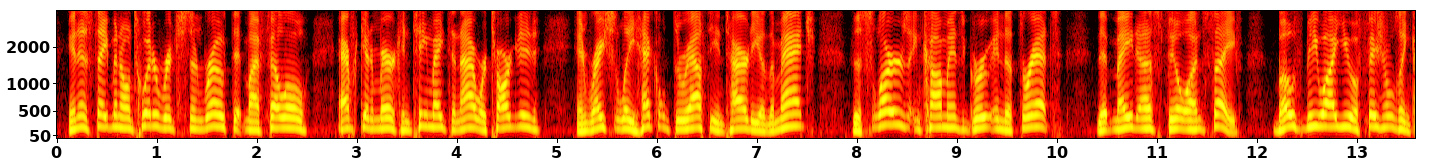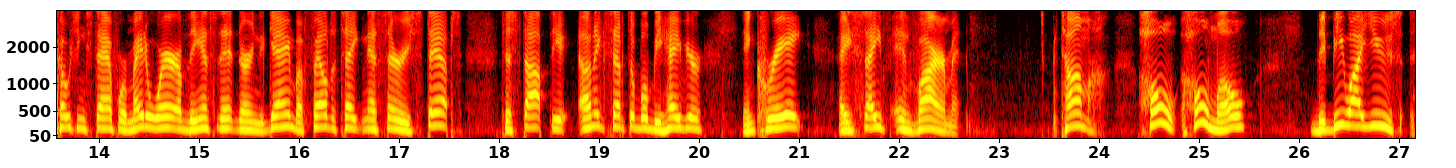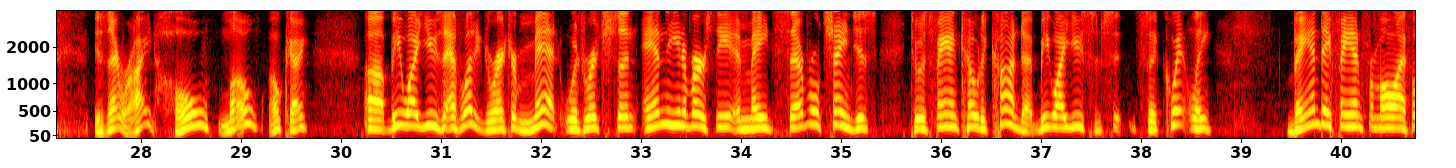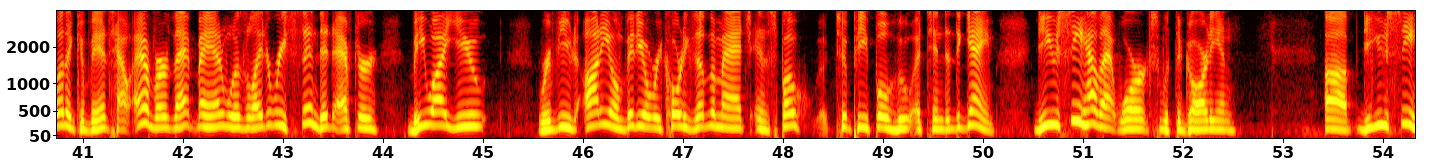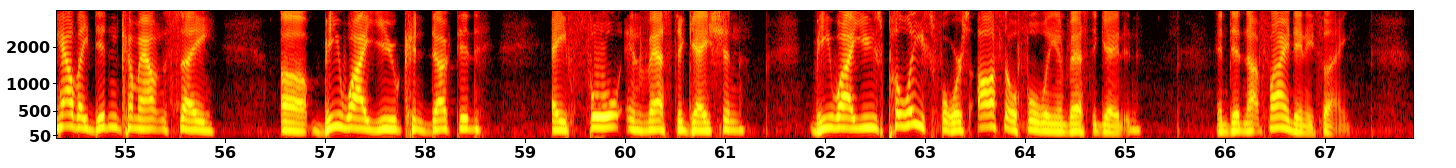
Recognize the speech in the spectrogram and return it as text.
In a statement on Twitter, Richardson wrote that my fellow African American teammates and I were targeted and racially heckled throughout the entirety of the match. The slurs and comments grew into threats that made us feel unsafe. Both BYU officials and coaching staff were made aware of the incident during the game, but failed to take necessary steps to stop the unacceptable behavior and create a safe environment. Tom Holmoe, the BYU's, is that right? Holmoe? Okay uh, BYU's athletic director met with Richardson and the university and made several changes to his fan code of conduct. BYU subsequently banned a fan from all athletic events. However, that ban was later rescinded after BYU reviewed audio and video recordings of the match and spoke to people who attended the game. Do you see how that works with the Guardian? Uh, do you see how they didn't come out and say uh, BYU conducted – a full investigation. BYU's police force also fully investigated and did not find anything.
